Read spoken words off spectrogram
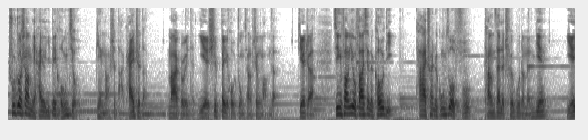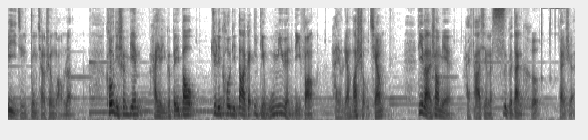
书桌上面还有一杯红酒，电脑是打开着的。Margaret 也是背后中枪身亡的。接着，警方又发现了 Cody，他还穿着工作服躺在了车库的门边，也已经中枪身亡了。Cody 身边还有一个背包，距离 Cody 大概一点五米远的地方还有两把手枪。地板上面还发现了四个弹壳，但是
